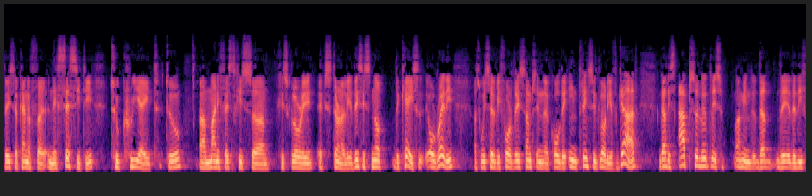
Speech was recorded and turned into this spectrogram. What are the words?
There is a kind of a necessity to create, to uh, manifest His uh, His glory externally. This is not the case already. As we said before, there is something uh, called the intrinsic glory of God. God is absolutely, I mean, that the, the,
